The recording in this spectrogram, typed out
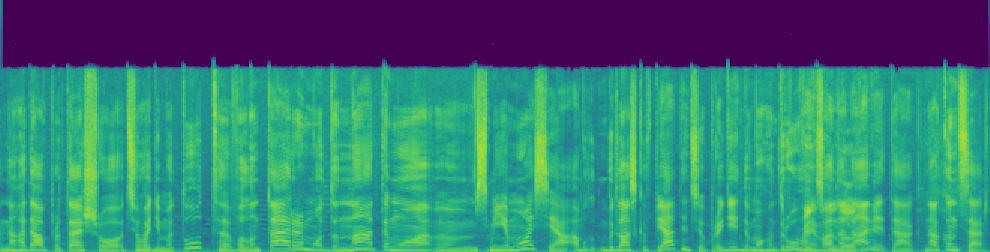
нагадав про те, що от сьогодні ми тут е, волонтеримо, донатимо, ем, сміємося. А будь ласка, в п'ятницю прийдіть до мого друга Він Івана сказав Наві так на концерт.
